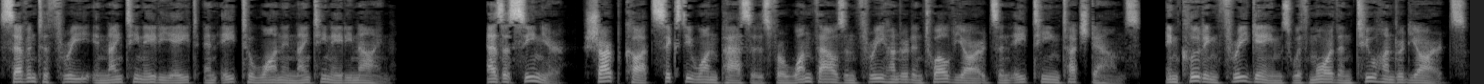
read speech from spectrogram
7-3 in 1988 and 8-1 in 1989. As a senior, Sharpe caught 61 passes for 1,312 yards and 18 touchdowns, including three games with more than 200 yards.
